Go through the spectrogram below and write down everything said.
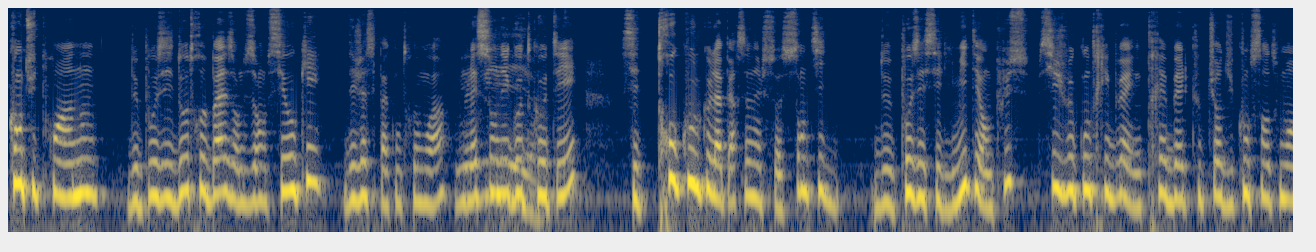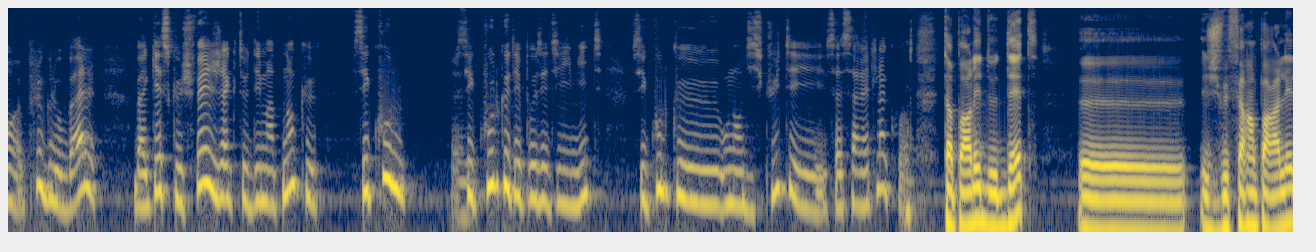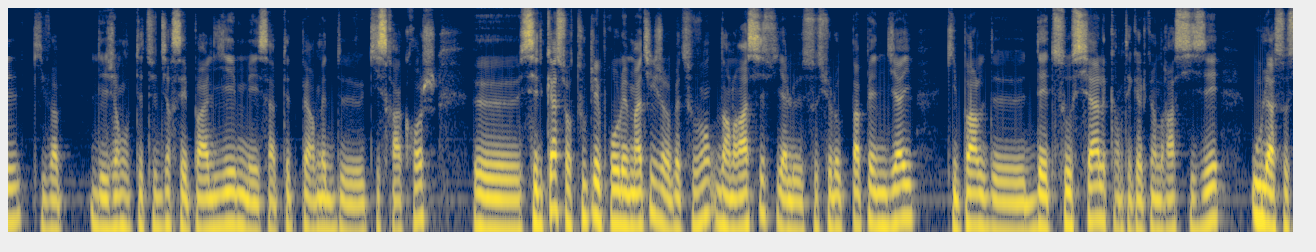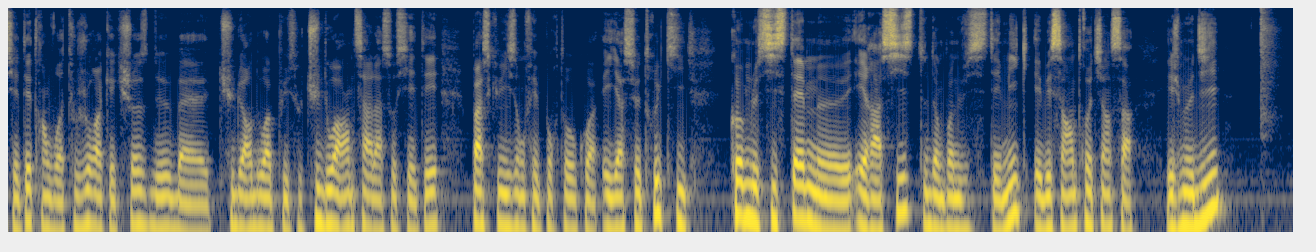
quand tu te prends un nom, de poser d'autres bases en disant c'est ok, déjà c'est pas contre moi, Mais laisse son oui. ego de côté. C'est trop cool que la personne elle soit sentie de poser ses limites et en plus, si je veux contribuer à une très belle culture du consentement euh, plus globale, bah, qu'est-ce que je fais? J'acte dès maintenant que c'est cool. Ouais. C'est cool que tu aies posé tes limites, c'est cool qu'on en discute et ça s'arrête là. quoi. Tu as parlé de dette, euh, et je vais faire un parallèle qui va. Les gens vont peut-être se dire c'est pas lié, mais ça va peut-être permettre de qu'ils se raccrochent. Euh, c'est le cas sur toutes les problématiques, je répète souvent. Dans le racisme, il y a le sociologue Papendiaï qui parle de dette sociale quand tu es quelqu'un de racisé, où la société te renvoie toujours à quelque chose de bah, tu leur dois plus, ou tu dois rendre ça à la société parce qu'ils ont fait pour toi ou quoi. Et il y a ce truc qui, comme le système euh, est raciste d'un point de vue systémique, et ben ça entretient ça. Et je me dis,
